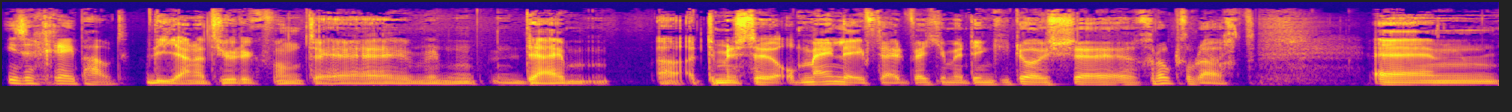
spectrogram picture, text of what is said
in zijn greep houdt. Ja, natuurlijk. Want eh, daar, eh, tenminste op mijn leeftijd werd je met Dinky Toys eh, grootgebracht. En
